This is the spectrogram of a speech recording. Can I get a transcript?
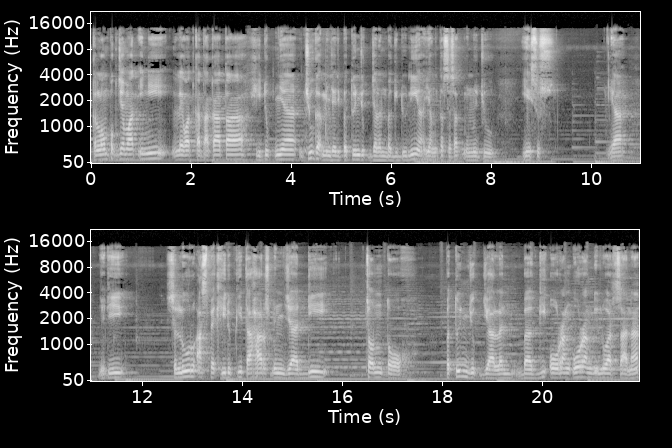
Kelompok jemaat ini lewat kata-kata hidupnya juga menjadi petunjuk jalan bagi dunia yang tersesat menuju Yesus. Ya, jadi seluruh aspek hidup kita harus menjadi contoh petunjuk jalan bagi orang-orang di luar sana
